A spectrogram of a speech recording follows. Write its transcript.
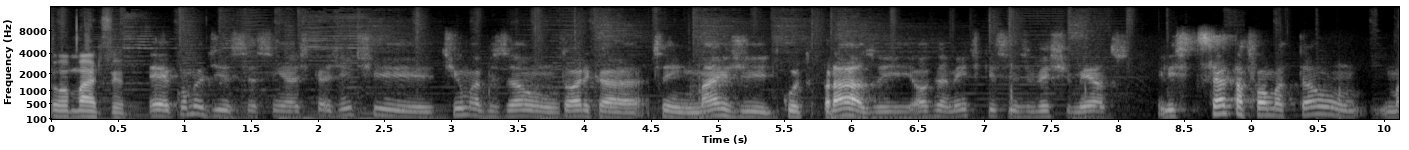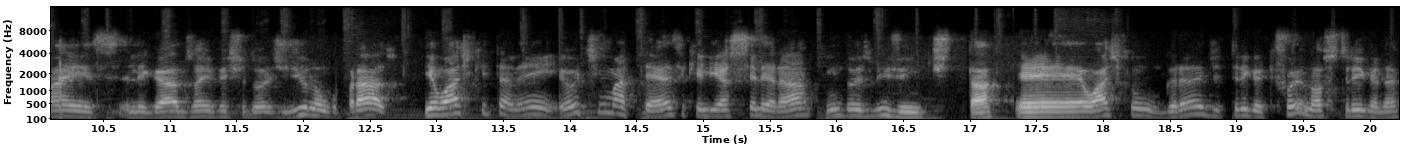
Ô, Márcio? É, como eu disse, assim, acho que a gente tinha uma visão histórica, assim, mais de curto prazo e, obviamente, que esses investimentos eles de certa forma estão mais ligados a investidores de longo prazo. E eu acho que também eu tinha uma tese que ele ia acelerar em 2020, tá? É, eu acho que um grande trigger, que foi o nosso trigger, né?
